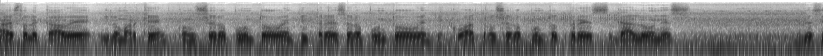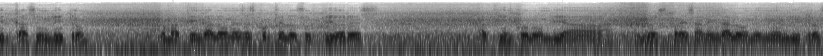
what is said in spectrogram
a esto le cabe y lo marqué con 0.23 0.24 0.3 galones es decir casi un litro. Lo marqué en galones es porque los surtidores aquí en Colombia lo expresan en galones no en litros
